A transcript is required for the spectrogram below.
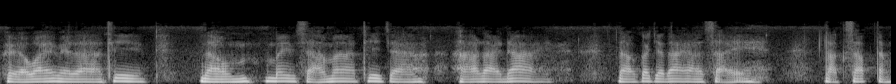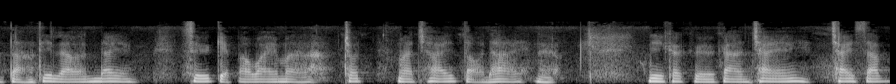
เผื่อไว้เวลาที่เราไม่สามารถที่จะหารายได้ เราก็จะได้อาศัยหลักทรัพย์ต่างๆ ที่เราได้ซื้อเก็บเอาไว้มาชดมาใช้ต่อได้นะ นี่ก็คือการใช้ใช้ทรัพย์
